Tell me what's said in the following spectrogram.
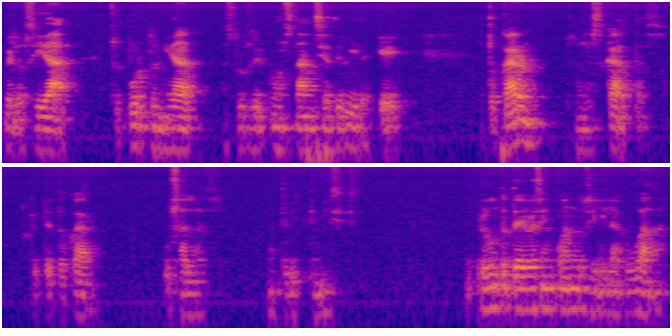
velocidad, su oportunidad, a sus circunstancias de vida que te tocaron, son las cartas que te tocaron. Úsalas, no te victimices. Pregúntate de vez en cuando si la jugada,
